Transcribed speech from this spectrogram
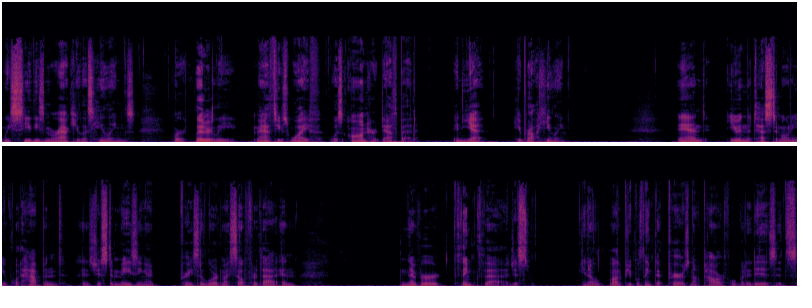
we see these miraculous healings where literally Matthew's wife was on her deathbed, and yet he brought healing. And even the testimony of what happened is just amazing. I praise the Lord myself for that and never think that I just you know, a lot of people think that prayer is not powerful, but it is. It's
